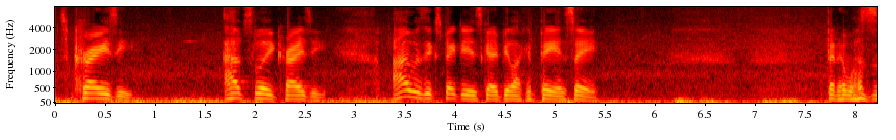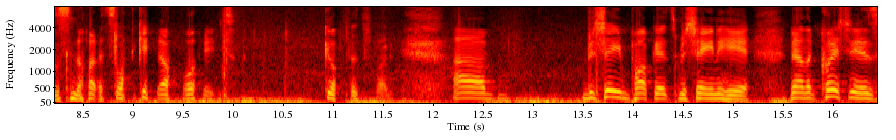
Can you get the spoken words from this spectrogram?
It's crazy. Absolutely crazy. I was expecting it's going to be like a PSE but it was it's not. It's like in a Hoyt god that's funny. Um, machine pockets machine here. Now the question is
